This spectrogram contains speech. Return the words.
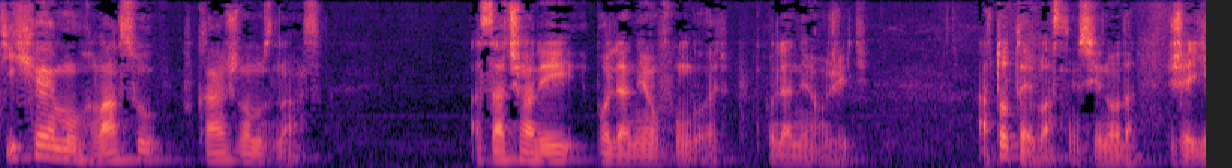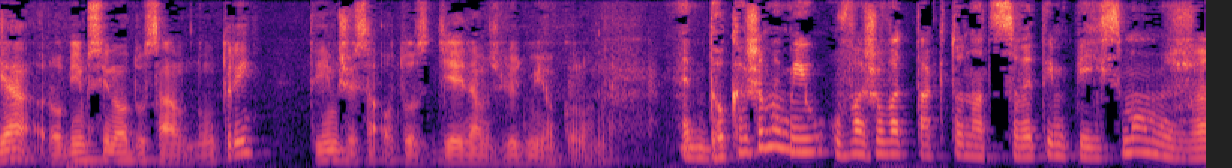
tichému hlasu v každom z nás. A začali podľa neho fungovať, podľa neho žiť. A toto je vlastne synoda. Že ja robím synodu sám vnútri, tým, že sa o to zdieľam s ľuďmi okolo mňa. Dokážeme my uvažovať takto nad Svetým písmom, že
